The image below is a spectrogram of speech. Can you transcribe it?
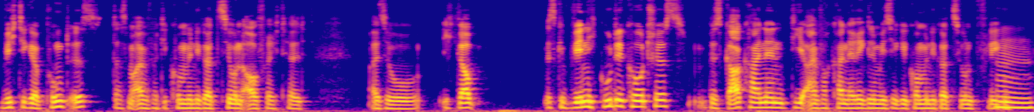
wichtiger Punkt ist, dass man einfach die Kommunikation aufrecht hält. Also ich glaube, es gibt wenig gute Coaches, bis gar keinen, die einfach keine regelmäßige Kommunikation pflegen. Mhm.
